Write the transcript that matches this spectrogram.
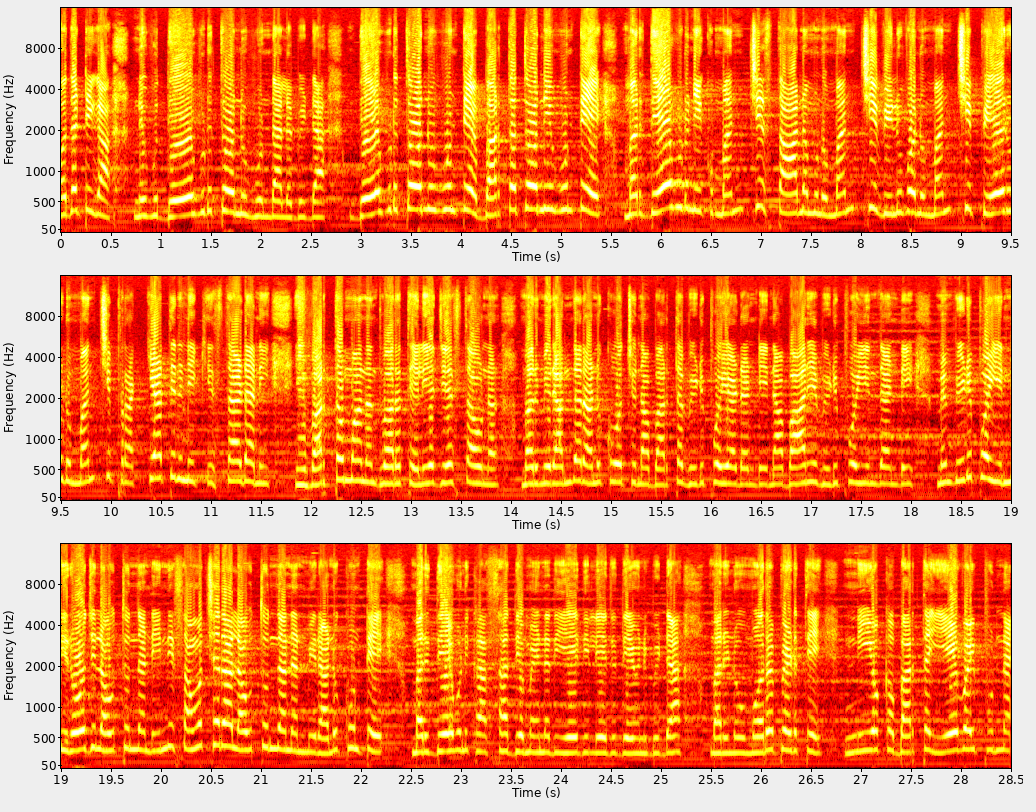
మొదటిగా నువ్వు దేవుడితో నువ్వు ఉండాలి బిడ్డ. దేవుడితో నువ్వు ఉంటే భర్తతో నువ్వు ఉంటే మరి దేవుడు నీకు మంచి స్థానమును మంచి విలువను మంచి పేరును మంచి ప్రఖ్యాతిని నీకు ఇస్తాడని ఈ వర్తమానం ద్వారా తెలియజేస్తా ఉన్నాను. మరి మీరందరూ అనుకోవచ్చు నా భర్త విడిపోయాడండి నా భార్య విడిపోయిందండి మేము విడిపోయి ఇన్ని రోజులు అవుతుందండి ఇన్ని సంవత్సరాలు అవుతుందని మీరు అనుకుంటే మరి దేవునికి అసాధ్యమైనది ఏది లేదు దేవుని బిడ్డ. మరి నువ్వు మొరపెడితే నీ యొక్క భర్త ఏ వైపు ఉన్నా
